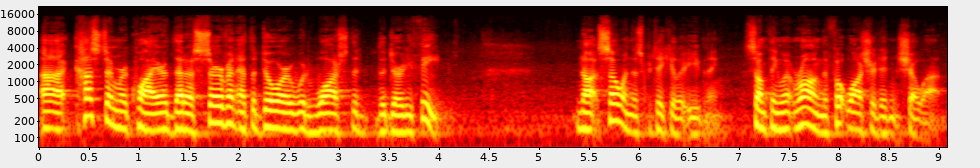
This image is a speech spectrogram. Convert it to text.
uh, custom required that a servant at the door would wash the, the dirty feet. Not so in this particular evening. Something went wrong. The foot washer didn't show up.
